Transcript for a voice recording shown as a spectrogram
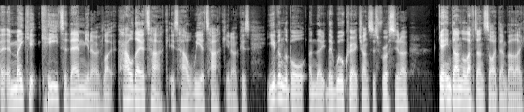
and make it key to them. You know, like how they attack is how we attack. You know, because you give them the ball and they they will create chances for us. You know, get him down the left hand side, then, Dembele,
